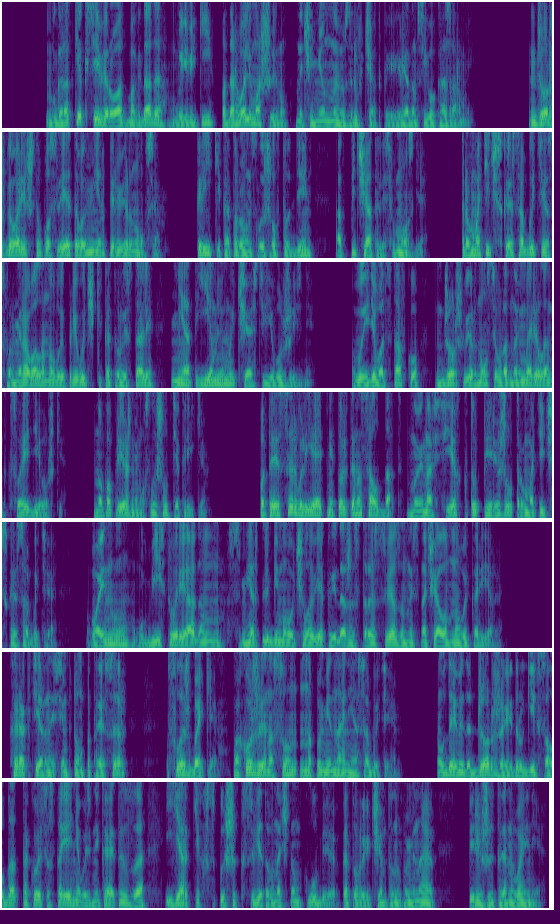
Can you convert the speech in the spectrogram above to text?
В городке к северу от Багдада боевики подорвали машину, начиненную взрывчаткой, рядом с его казармой. Джордж говорит, что после этого мир перевернулся. Крики, которые он слышал в тот день, отпечатались в мозге. Травматическое событие сформировало новые привычки, которые стали неотъемлемой частью его жизни. Выйдя в отставку, Джордж вернулся в родной Мэриленд к своей девушке, но по-прежнему слышал те крики. ПТСР влияет не только на солдат, но и на всех, кто пережил травматическое событие. Войну, убийство рядом, смерть любимого человека и даже стресс, связанный с началом новой карьеры. Характерный симптом ПТСР – флешбеки, похожие на сон напоминания о событии. У Дэвида Джорджа и других солдат такое состояние возникает из-за ярких вспышек света в ночном клубе, которые чем-то напоминают пережитое на войне.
